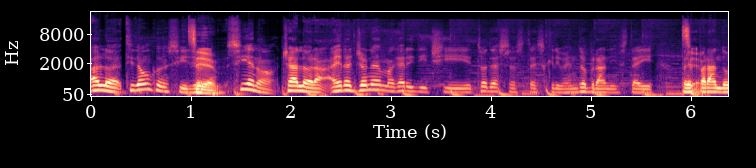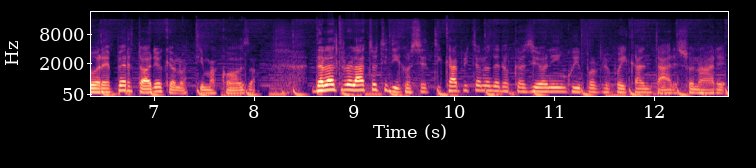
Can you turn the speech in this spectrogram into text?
Allora, ti do un consiglio. Sì. sì. e no. Cioè, allora, hai ragione, magari dici, tu adesso stai scrivendo brani, stai preparando sì. un repertorio, che è un'ottima cosa. Dall'altro lato ti dico, se ti capitano delle occasioni in cui proprio puoi cantare, suonare,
